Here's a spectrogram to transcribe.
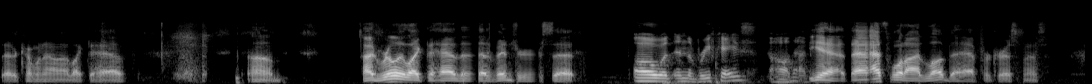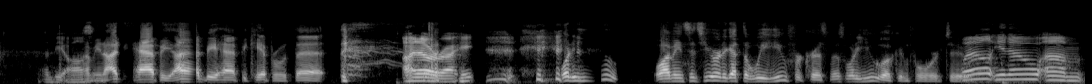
that are coming out. I'd like to have. Um, I'd really like to have the Avengers set. Oh, in the briefcase. Oh, that Yeah, that's what I'd love to have for Christmas. that'd be awesome. I mean, I'd be happy. I'd be a happy camper with that. I know, right? what do you? Well, I mean, since you already got the Wii U for Christmas, what are you looking forward to? Well, you know, um,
